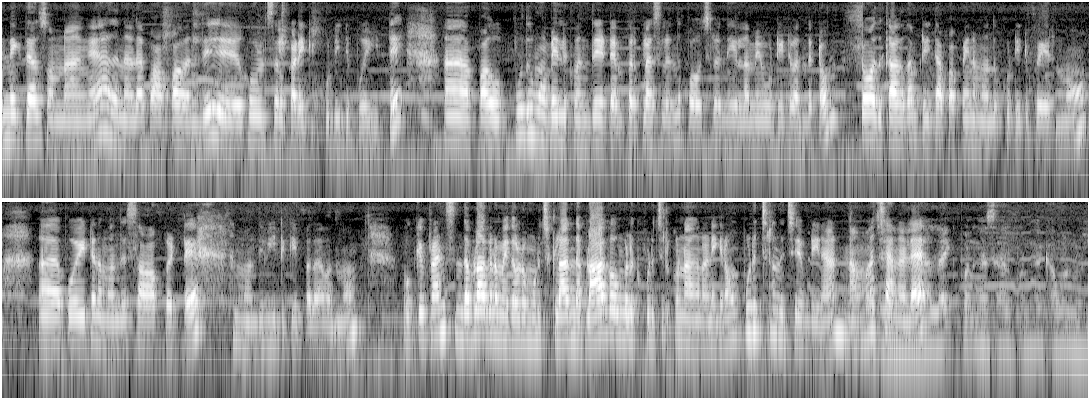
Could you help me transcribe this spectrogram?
இன்னைக்கு தான் சொன்னாங்க. அதனால பாப்பா வந்து ஹோல்சேல் கடைக்கு கூட்டிகிட்டு போயிட்டு புது மொபைலுக்கு வந்து டெம்பர் கிளாஸ்லேருந்து பவுச்லேருந்து எல்லாமே ஊட்டிட்டு வந்துட்டோம். ஸோ அதுக்காக தான் பிரீதா பாப்பையும் நம்ம வந்து கூட்டிகிட்டு போயிருந்தோம். போயிட்டு நம்ம வந்து சாப்பிட்டு நம்ம வந்து வீட்டுக்கு இப்போ தான் வந்தோம். ஓகே ஃப்ரெண்ட்ஸ் இந்த vlog நம்ம இதோட முடிச்சுக்கலாம். இந்த vlog உங்களுக்கு பிடிச்சிருக்கும்னு நாங்கள் நினைக்கிறோம். பிடிச்சிருந்துச்சு அப்படின்னா நம்ம சேனலை லைக் பண்ணுங்க ஷேர் பண்ணுங்க கமெண்ட்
